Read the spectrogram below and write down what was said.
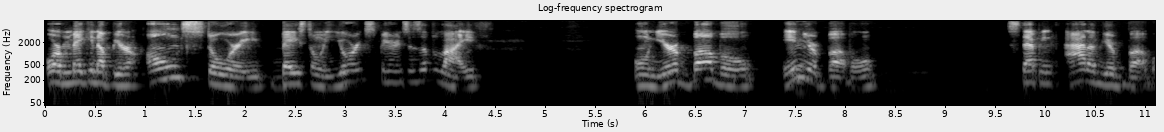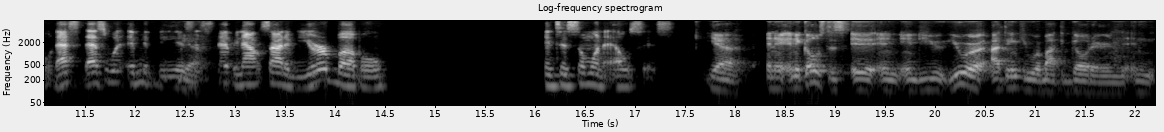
or making up your own story based on your experiences of life, on your bubble, in Yeah. your bubble, stepping out of your bubble. That's that's what empathy is. Yeah. Stepping outside of your bubble into someone else's. Yeah, and it, and it goes to and and you you were I think you were about to go there and and,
